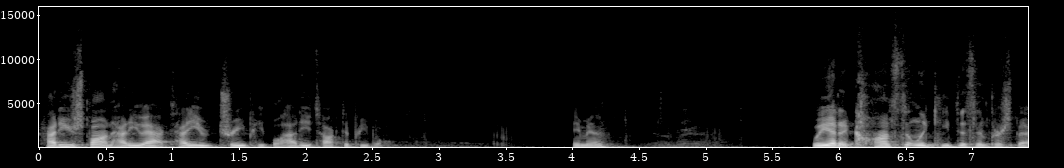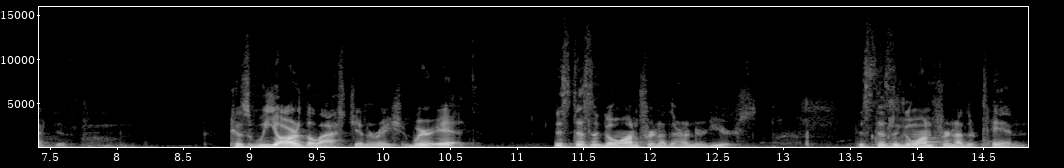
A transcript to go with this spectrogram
How do you respond? How do you act? How do you treat people? How do you talk to people? Amen? We got to constantly keep this in perspective because we are the last generation. We're it. This doesn't go on for another 100 years, this doesn't go on for another 10.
